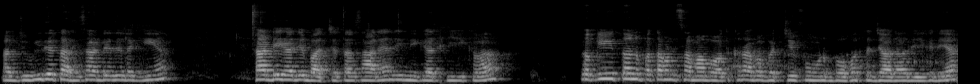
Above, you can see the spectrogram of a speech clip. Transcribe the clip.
ਪਰ ਜੂਵੀ ਦੇ ਤਾਂ ਨਹੀਂ ਸਾਡੇ ਦੇ ਲੱਗੀਆਂ। ਸਾਡੇ ਹਜੇ ਬਚਤ ਆ, ਸਾਰਿਆਂ ਦੀ ਨਿਗਾ ਠੀਕ ਵਾ। ਕਿਉਂਕਿ ਤੁਹਾਨੂੰ ਪਤਾ ਹੁਣ ਸਮਾਂ ਬਹੁਤ ਖਰਾਬ ਆ, ਬੱਚੇ ਫੋਨ ਬਹੁਤ ਜ਼ਿਆਦਾ ਦੇਖਦੇ ਆ।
